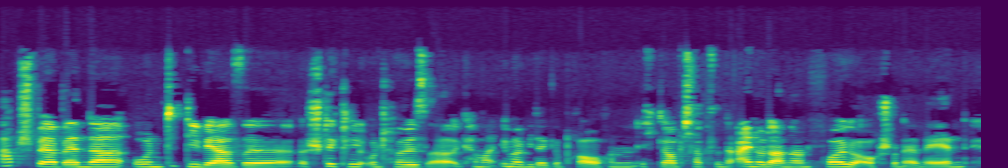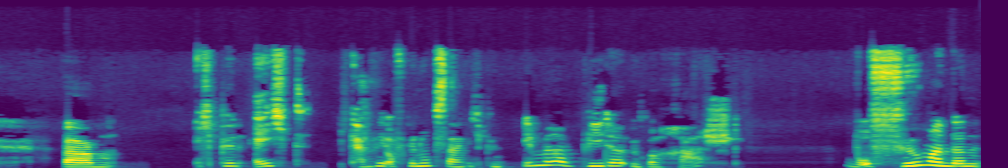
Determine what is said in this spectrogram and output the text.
Absperrbänder und diverse Stickel und Hölzer kann man immer wieder gebrauchen. Ich glaube, ich habe es in der einen oder anderen Folge auch schon erwähnt. Ähm, ich bin echt, ich kann es nicht oft genug sagen, ich bin immer wieder überrascht, wofür man denn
